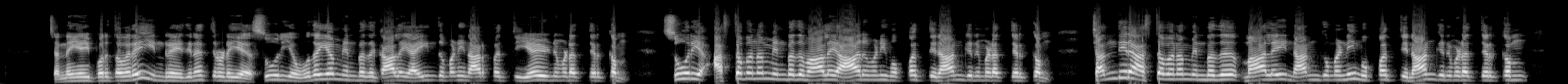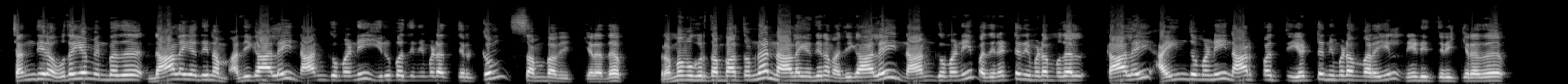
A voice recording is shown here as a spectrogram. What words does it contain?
சென்னையை பொறுத்தவரை இன்றைய தினத்தினுடைய சூரிய உதயம் என்பது காலை ஐந்து மணி நாற்பத்தி ஏழு நிமிடத்திற்கும் சூரிய அஸ்தமனம் என்பது மாலை ஆறு மணி முப்பத்தி நான்கு நிமிடத்திற்கும் சந்திர அஸ்தவனம் என்பது மாலை நான்கு மணி முப்பத்தி நான்கு நிமிடத்திற்கும் சந்திர உதயம் என்பது நாளைய தினம் அதிகாலை நான்கு மணி இருபது நிமிடத்திற்கும் சம்பவிக்கிறது. பிரம்ம முகூர்த்தம் பார்த்தோம்னா நாளைய தினம் அதிகாலை நான்கு மணி பதினெட்டு நிமிடம் முதல் காலை ஐந்து மணி நாற்பத்தி எட்டு நிமிடம் வரையில் நீடித்திருக்கிறது.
